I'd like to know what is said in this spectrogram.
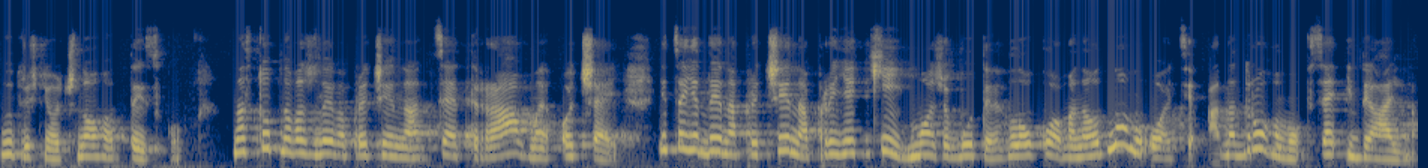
внутрішньоочного тиску. Наступна важлива причина це травми очей. І це єдина причина, при якій може бути глаукома на одному оці, а на другому все ідеально.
